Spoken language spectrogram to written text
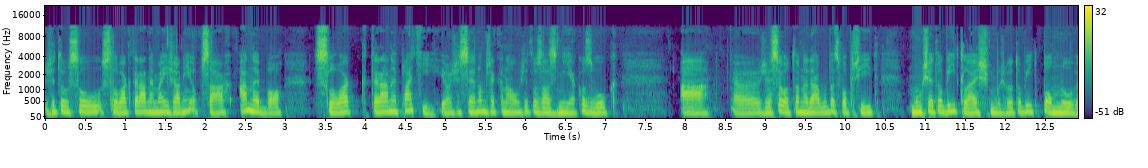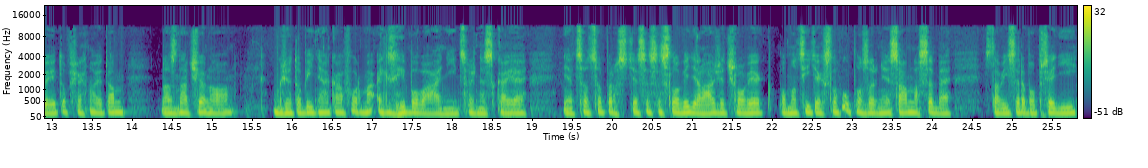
že to jsou slova, která nemají žádný obsah, anebo slova, která neplatí, jo? že se jenom řeknou, že to zazní jako zvuk a e, že se o to nedá vůbec popřít. Může to být lež, může to být pomluvy, to všechno je tam naznačeno. Může to být nějaká forma exhibování, což dneska je něco, co prostě se se slovy dělá, že člověk pomocí těch slov upozorňuje sám na sebe, staví se do popředí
